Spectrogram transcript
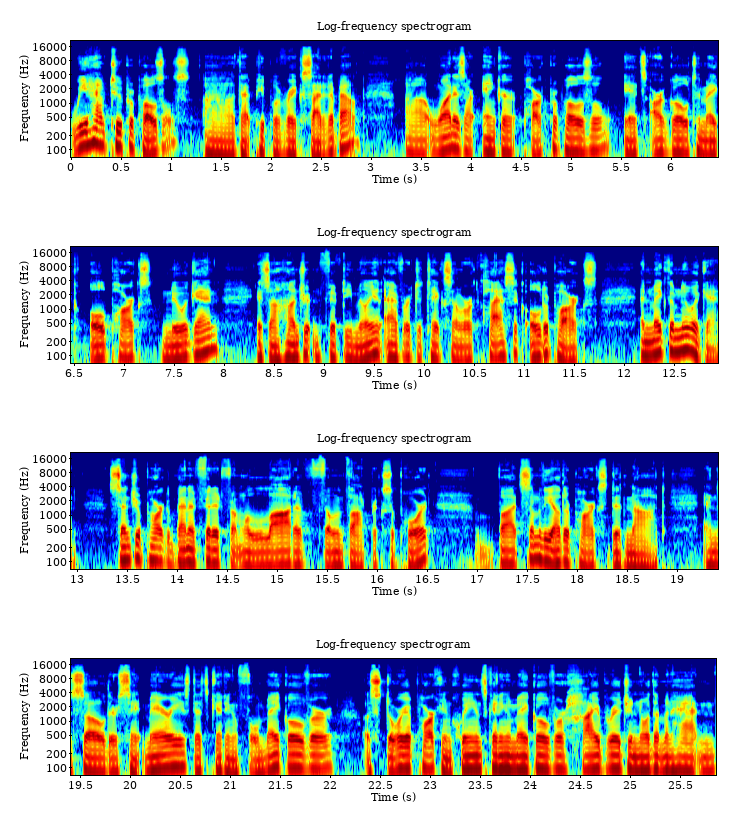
We have two proposals uh, that people are very excited about. Uh, one is our Anchor Park proposal. It's our goal to make old parks new again. It's a 150 million effort to take some of our classic older parks and make them new again. Central Park benefited from a lot of philanthropic support, but some of the other parks did not. And so there's St. Mary's that's getting a full makeover, Astoria Park in Queens getting a makeover, High Bridge in northern Manhattan.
